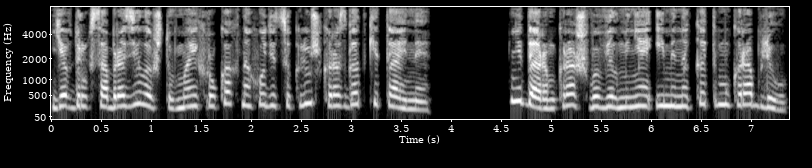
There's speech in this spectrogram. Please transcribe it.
я вдруг сообразила, что в моих руках находится ключ к разгадке тайны. Недаром Краш вывел меня именно к этому кораблю.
